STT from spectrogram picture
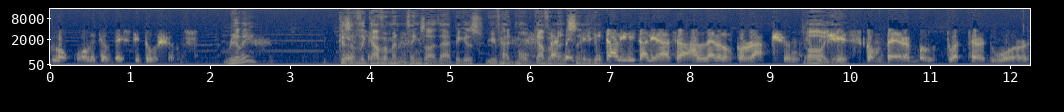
low quality of the institutions. really? Because of the yes. government and things like that. Because you've had more governments But than you can. Italy, Italy has a, a level of corruption Oh, which yeah. is comparable to a third world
